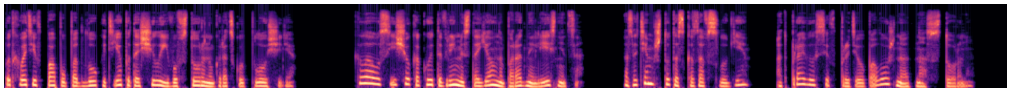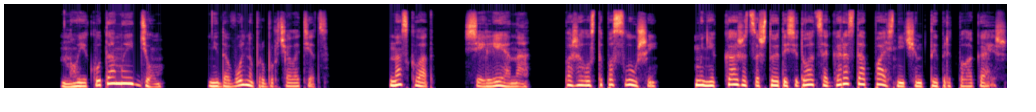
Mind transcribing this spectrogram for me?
Подхватив папу под локоть, я потащила его в сторону городской площади. Клаус еще какое-то время стоял на парадной лестнице, а затем, что-то сказав слуге, отправился в противоположную от нас сторону. «Ну и куда мы идем? Недовольно пробурчал отец. «На склад. Селена, пожалуйста, послушай. Мне кажется, что эта ситуация гораздо опаснее, чем ты предполагаешь».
